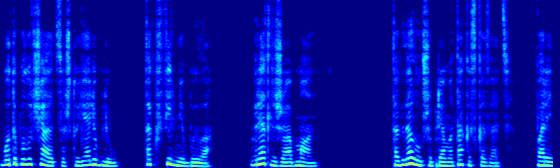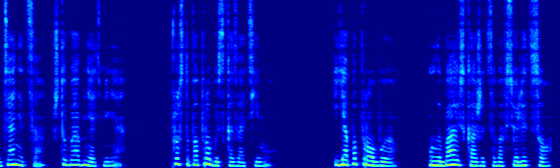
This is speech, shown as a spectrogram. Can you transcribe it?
Вот и получается, что я люблю. Так в фильме было. Вряд ли же обман. Тогда лучше прямо так и сказать. Парень тянется, чтобы обнять меня. Просто попробуй сказать ему. Я попробую. Улыбаюсь, кажется, во все лицо.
